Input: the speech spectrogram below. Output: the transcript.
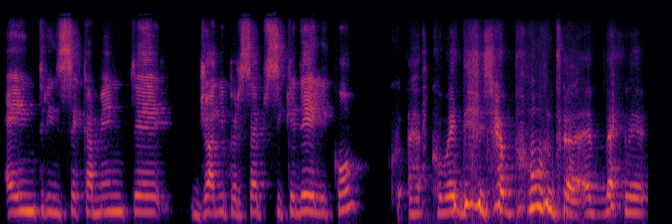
è intrinsecamente già di per sé psichedelico? Eh, come dice appunto, è bene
